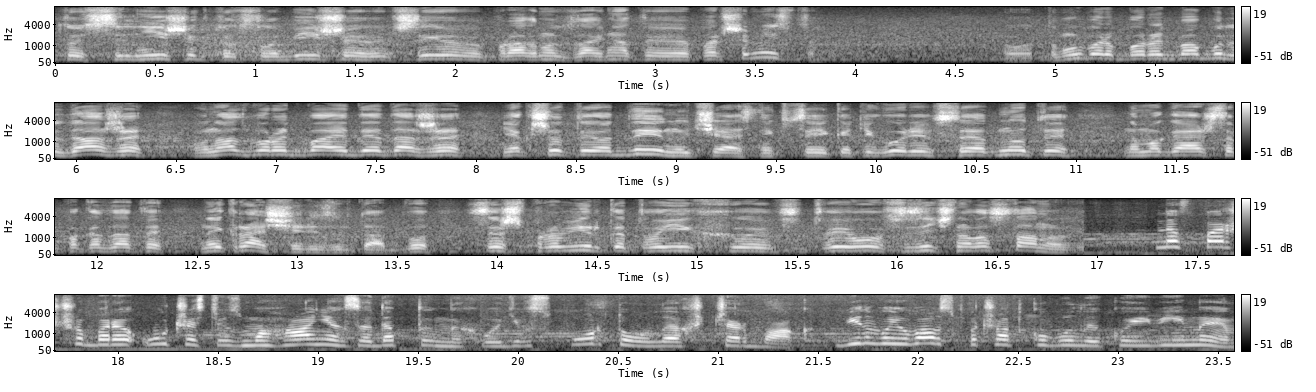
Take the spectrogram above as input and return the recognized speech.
хтось сильніший, хтось слабіший, всі прагнуть зайняти перше місце. Тому боротьба буде. Даже, у нас боротьба йде, навіть якщо ти один учасник в цій категорії, все одно ти намагаєшся показати найкращий результат, бо це ж провірка твоїх, е, твого фізичного стану. Не вперше бере участь у змаганнях з адаптивних видів спорту Олег Щербак. Він воював з початку Великої війни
